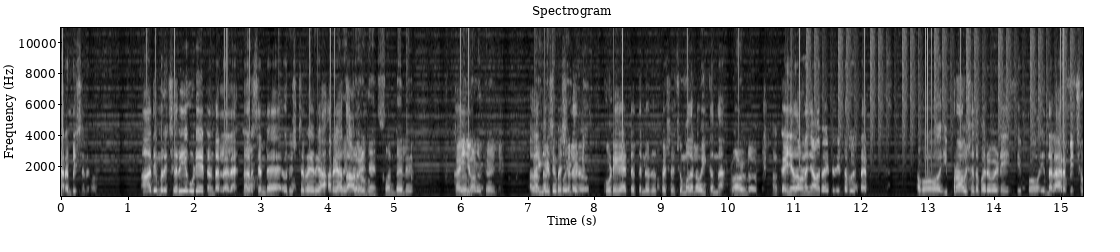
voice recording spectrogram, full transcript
ആരംഭിച്ചത്. ആദ്യം ഒരു ചെറിയ കുടിയായിട്ടുണ്ടല്ലോ അല്ലെ? നെർസിന്റെ ഒരു ഹിസ്റ്ററി അറിയാത്ത ആളുകൾ കഴിഞ്ഞ അതന്നൊരു സ്പെഷ്യൽ ഒരു കുടികയറ്റത്തിന്റെ ഒരു സ്പെഷ്യൽ ചുമതല വഹിക്കുന്ന. കഴിഞ്ഞ തവണ ഞാൻ അവരുമായിട്ട് ഇന്റർവ്യൂ ഉണ്ടായിരുന്നു. അപ്പോ ഇപ്രാവശ്യത്തെ പരിപാടി ഇപ്പോ ഇന്നലെ ആരംഭിച്ചു.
